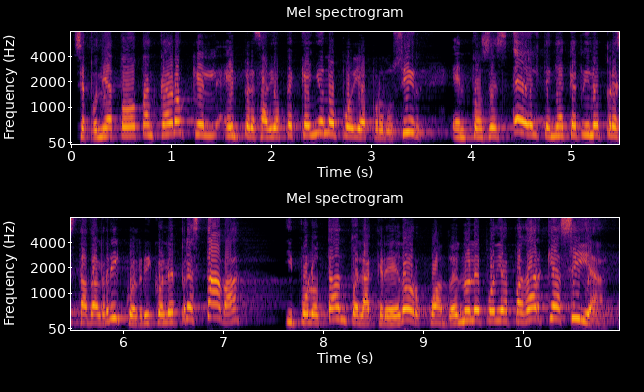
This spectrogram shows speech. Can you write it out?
se ponía todo tan caro que el empresario pequeño no podía producir. Entonces él tenía que pedirle prestado al rico, el rico le prestaba y por lo tanto el acreedor, cuando él no le podía pagar, ¿qué hacía?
